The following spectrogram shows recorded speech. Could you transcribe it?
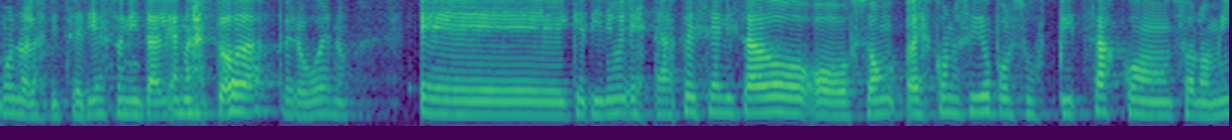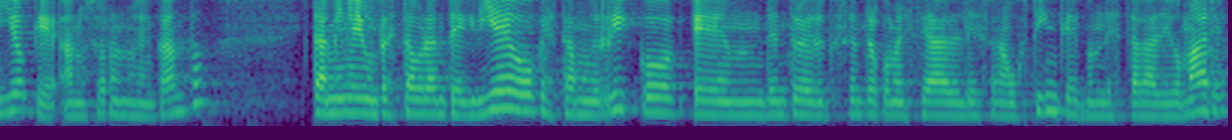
Bueno, las pizzerías son italianas todas, pero bueno, eh, que tiene, está especializado o es conocido por sus pizzas con solomillo, que a nosotros nos encantan. También hay un restaurante griego que está muy rico dentro del centro comercial de San Agustín, que es donde está la Diomare.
